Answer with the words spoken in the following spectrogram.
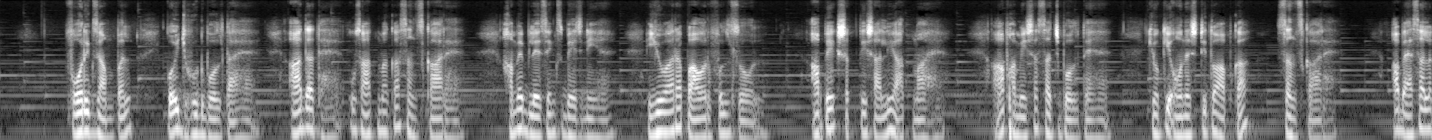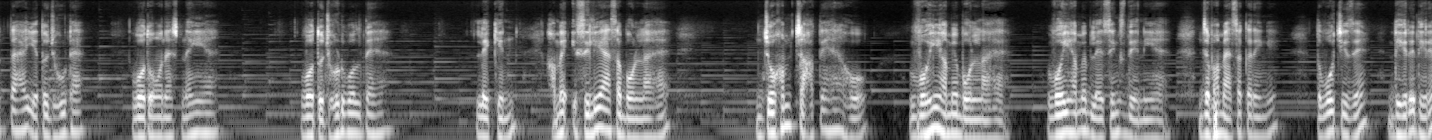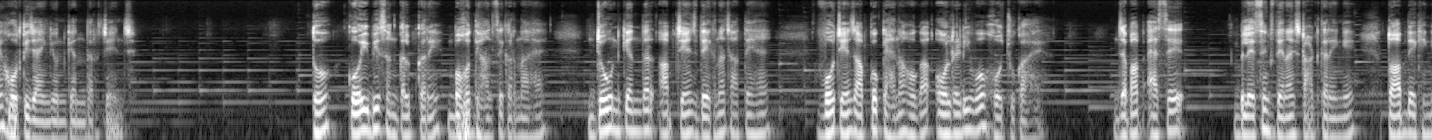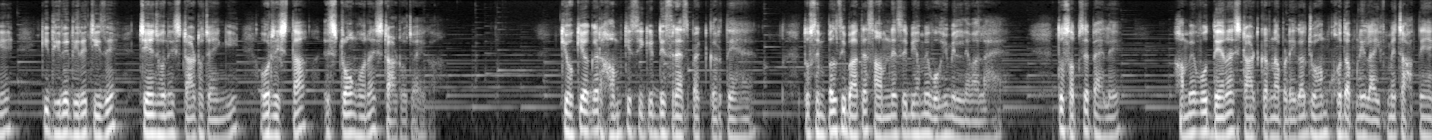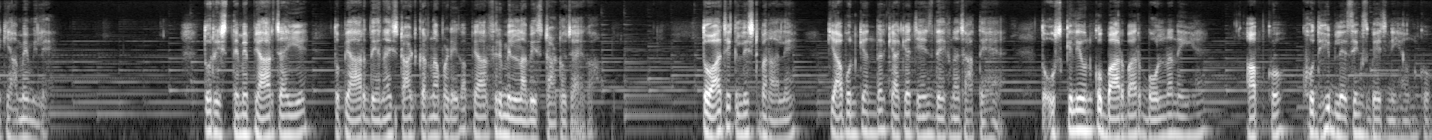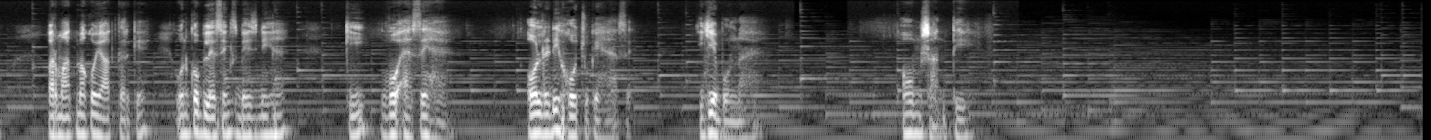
फॉर एग्ज़ाम्पल कोई झूठ बोलता है, आदत है, उस आत्मा का संस्कार है, हमें ब्लेसिंग्स भेजनी है। You are a powerful soul आप एक शक्तिशाली आत्मा हैं। आप हमेशा सच बोलते हैं, क्योंकि ऑनेस्टी तो आपका संस्कार है। अब ऐसा लगता है, ये तो झूठ है। वो तो ऑनेस्ट नहीं है। वो तो झूठ बोलते हैं। लेकिन हमें इसीलिए ऐसा बोलना है, जो हम चाहते हैं हो, वही हमें बोलना है। वही हमें ब्लेसिंग्स देनी है। जब हम ऐसा करेंगे तो वो चीज़ें धीरे धीरे होती जाएँगी उनके अंदर चेंज तो कोई भी संकल्प करें, बहुत ध्यान से करना है। जो उनके अंदर आप चेंज देखना चाहते हैं वो चेंज आपको कहना होगा ऑलरेडी वो हो चुका है। जब आप ऐसे ब्लेसिंग्स देना स्टार्ट करेंगे तो आप देखेंगे कि धीरे धीरे चीज़ें चेंज होनी स्टार्ट हो जाएँगी और रिश्ता स्ट्रॉन्ग होना स्टार्ट हो जाएगा। क्योंकि अगर हम किसी की डिसरेस्पेक्ट करते हैं तो सिंपल सी बात है, सामने से भी हमें वही मिलने वाला है। तो सबसे पहले हमें वो देना स्टार्ट करना पड़ेगा, जो हम खुद अपनी लाइफ में चाहते हैं कि हमें मिले। तो रिश्ते में प्यार चाहिए तो प्यार देना स्टार्ट करना पड़ेगा, प्यार फिर मिलना भी स्टार्ट हो जाएगा। तो आज एक लिस्ट बना लें कि आप उनके अंदर क्या क्या चेंज देखना चाहते हैं। तो उसके लिए उनको बार बार बोलना नहीं है, आपको खुद ही ब्लेसिंग्स भेजनी है उनको। परमात्मा को याद करके उनको ब्लेसिंग्स भेजनी है कि वो ऐसे हैं ऑलरेडी हो चुके हैं ऐसे। ये बोलना है। ओम शांति।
